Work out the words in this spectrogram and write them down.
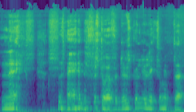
Nej, nej det förstår jag för du skulle ju liksom inte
